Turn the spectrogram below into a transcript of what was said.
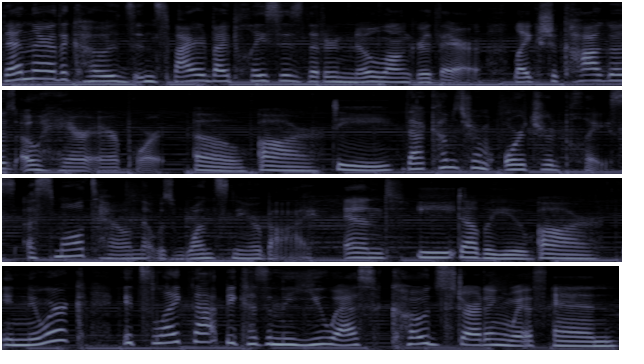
Then there are the codes inspired by places that are no longer there, like Chicago's O'Hare Airport. O R D. That comes from Orchard Place, a small town that was once nearby. And E W R. In Newark, it's like that because in the US, codes starting with N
